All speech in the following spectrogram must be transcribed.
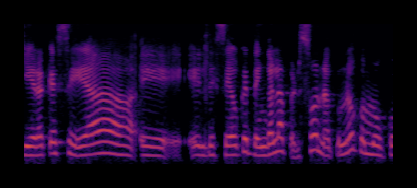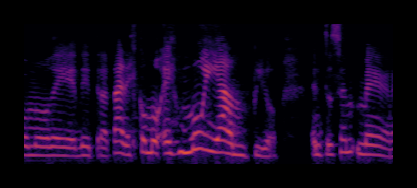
quiera que sea eh, el deseo que tenga la persona, ¿no? Como, como de, tratar, es como, es muy amplio. Entonces, me,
